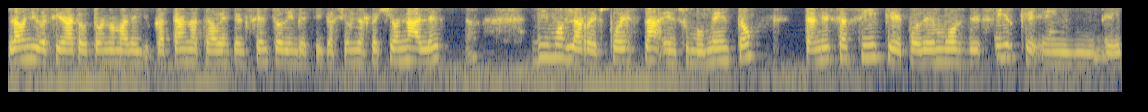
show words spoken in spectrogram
la Universidad Autónoma de Yucatán a través del Centro de Investigaciones Regionales, dimos la respuesta en su momento. Tan es así que podemos decir que en el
